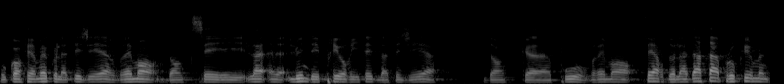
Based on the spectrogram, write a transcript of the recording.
ou confirmer que la TGR, vraiment, c'est euh, l'une des priorités de la TGR. Donc, pour vraiment faire de la data procurement,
